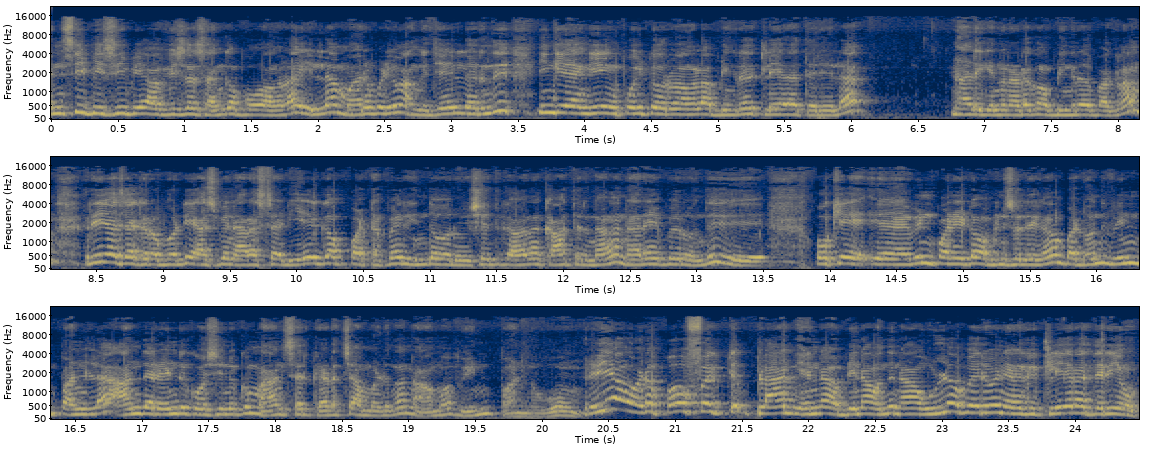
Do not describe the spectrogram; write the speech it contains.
என்சிபி சிபிஐ ஆஃபீஸர்ஸ் அங்கே போவாங்களா? இல்லை மறுபடியும் அங்கே ஜெயிலில் இருந்து இங்கே அங்கேயும் போயிட்டு வருவாங்களா அப்படிங்கிறது கிளியராக தெரியல. நாளைக்கு என்ன நடக்கும் அப்படிங்கிறத பார்க்கலாம். ரியா சக்கரவர்த்தி ஹஸ் அரெஸ்டட் ஏகப்பட்ட பேர் இந்த ஒரு விஷயத்துக்காக தான் காத்திருந்தாங்க. நிறைய பேர் வந்து ஓகே வின் பண்ணிட்டோம் அப்படின்னு சொல்லியிருக்காங்க. பட் வந்து வின் பண்ணல. அந்த ரெண்டு கொஸ்டினுக்கும் ஆன்சர் கிடைச்சா மட்டும்தான் நாம வின் பண்ணுவோம். ரியாவோட பர்ஃபெக்ட் பிளான் என்ன அப்படின்னா வந்து நான் உள்ள போயிருவேன் எனக்கு கிளியரா தெரியும்.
